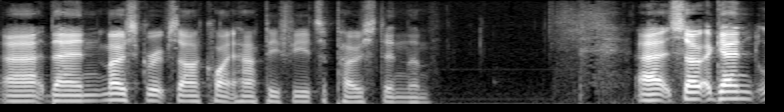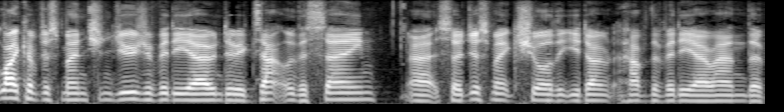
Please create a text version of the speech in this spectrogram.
uh, then most groups are quite happy for you to post in them. Uh, so again, like I've just mentioned, use your video and do exactly the same. Uh, so just make sure that you don't have the video and the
